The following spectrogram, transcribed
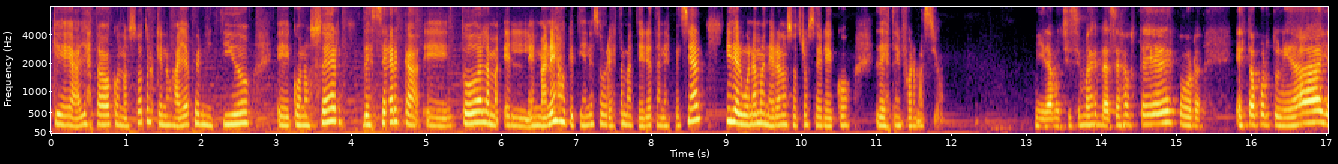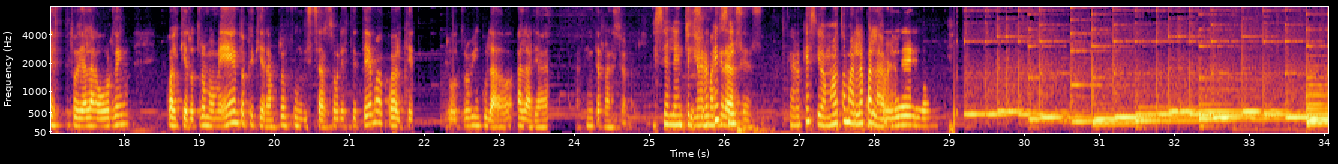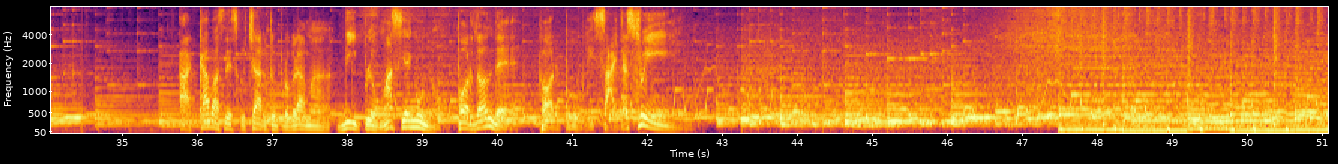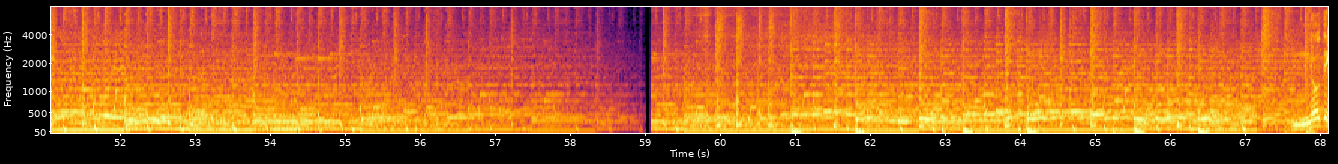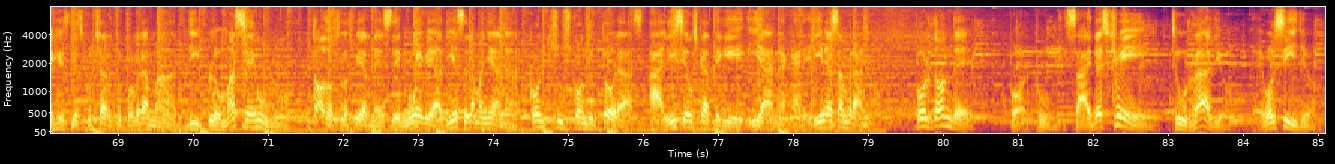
que haya estado con nosotros, que nos haya permitido eh, conocer de cerca eh, todo el, manejo que tiene sobre esta materia tan especial y de alguna manera nosotros ser eco de esta información. Mira, muchísimas gracias a ustedes por esta oportunidad y estoy a la orden cualquier otro momento que quieran profundizar sobre este tema, cualquier otro vinculado al área internacional. Excelente, claro que gracias. sí. Claro que sí, vamos a tomar la palabra. luego. Acabas de escuchar tu programa Diplomacia en Uno. ¿Por dónde? Por Publicite Stream. No dejes de escuchar tu programa Diplomacia en Uno todos los viernes de 9 a 10 de la mañana con sus conductoras Alicia Euskategui y Ana Carolina Zambrano. ¿Por dónde? Por Publicide Stream, tu radio de bolsillo.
